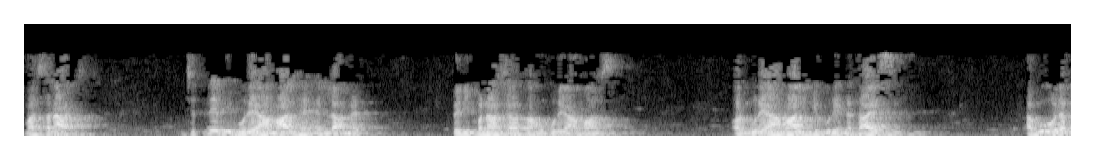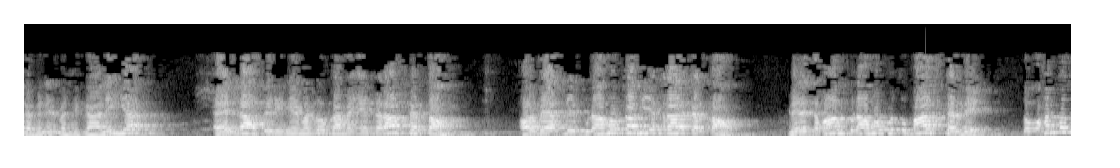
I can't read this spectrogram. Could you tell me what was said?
ما صنعت۔ جتنے بھی برے اعمال ہیں اللہ، میں تیری پناہ چاہتا ہوں برے اعمال سے۔ اور برے اعمال کے برے نتائج سے۔ ابو اللہ کا بنعمت کا علیہ۔ اے اللہ، تیری نعمتوں کا میں اعتراف کرتا ہوں اور میں اپنے گناہوں کا بھی اقرار کرتا ہوں۔ میرے تمام گناہوں کو تو معاف کر دے۔ تو محمد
